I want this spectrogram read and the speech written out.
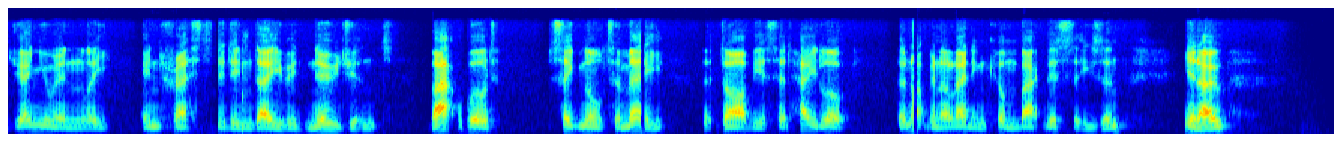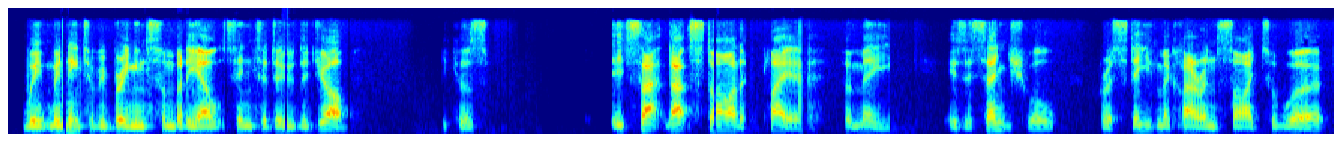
genuinely interested in David Nugent, that would signal to me that Derby has said, hey, look, they're not going to let him come back this season. You know, we, we need to be bringing somebody else in to do the job because it's that that starter player for me is essential for a Steve McClaren side to work.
